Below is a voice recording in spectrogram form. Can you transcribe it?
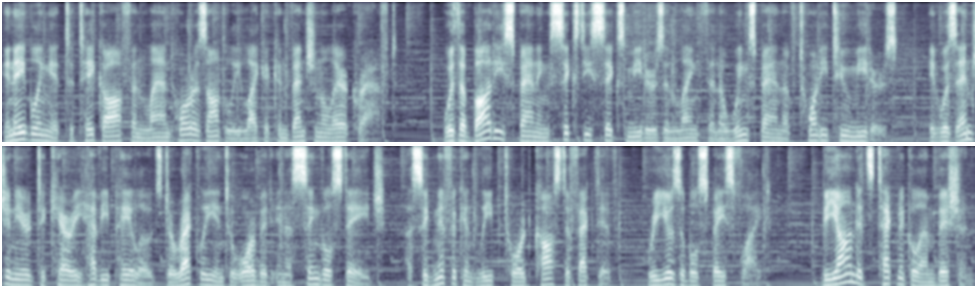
enabling it to take off and land horizontally like a conventional aircraft. With a body spanning 66 meters in length and a wingspan of 22 meters, it was engineered to carry heavy payloads directly into orbit in a single stage, a significant leap toward cost-effective, reusable spaceflight. Beyond its technical ambition,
